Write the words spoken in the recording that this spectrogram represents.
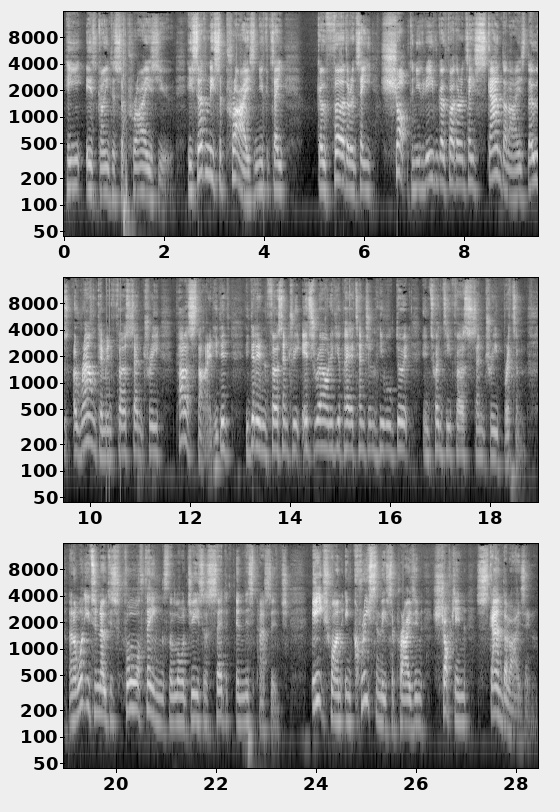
he is going to surprise you. He's certainly surprised, and you could say, go further and say shocked, and you could even go further and say scandalized those around him in first century Palestine. He did he did it in first century Israel, and if you pay attention, he will do it in 21st century Britain. And I want you to notice four things the Lord Jesus said in this passage. Each one increasingly surprising, shocking, scandalizing.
